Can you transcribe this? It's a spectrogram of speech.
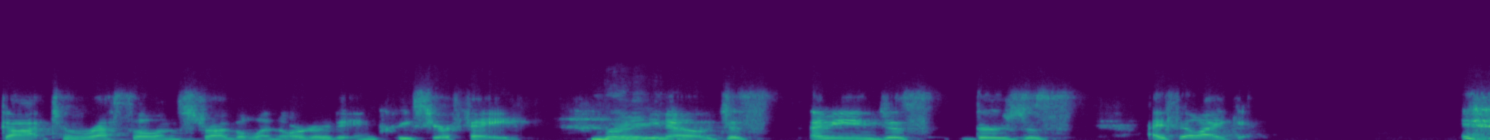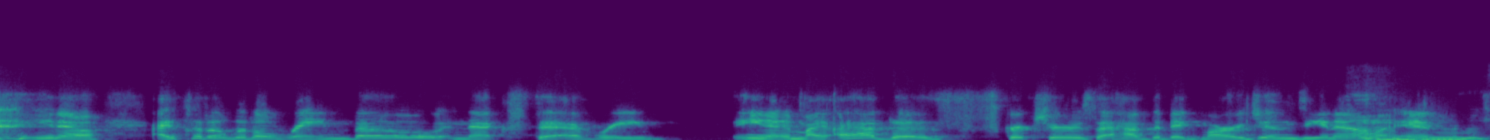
got to wrestle and struggle in order to increase your faith. Right. you know just i mean just there's just i feel like you know i put a little rainbow next to every you know in my i have those scriptures that have the big margins you know mm-hmm. and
